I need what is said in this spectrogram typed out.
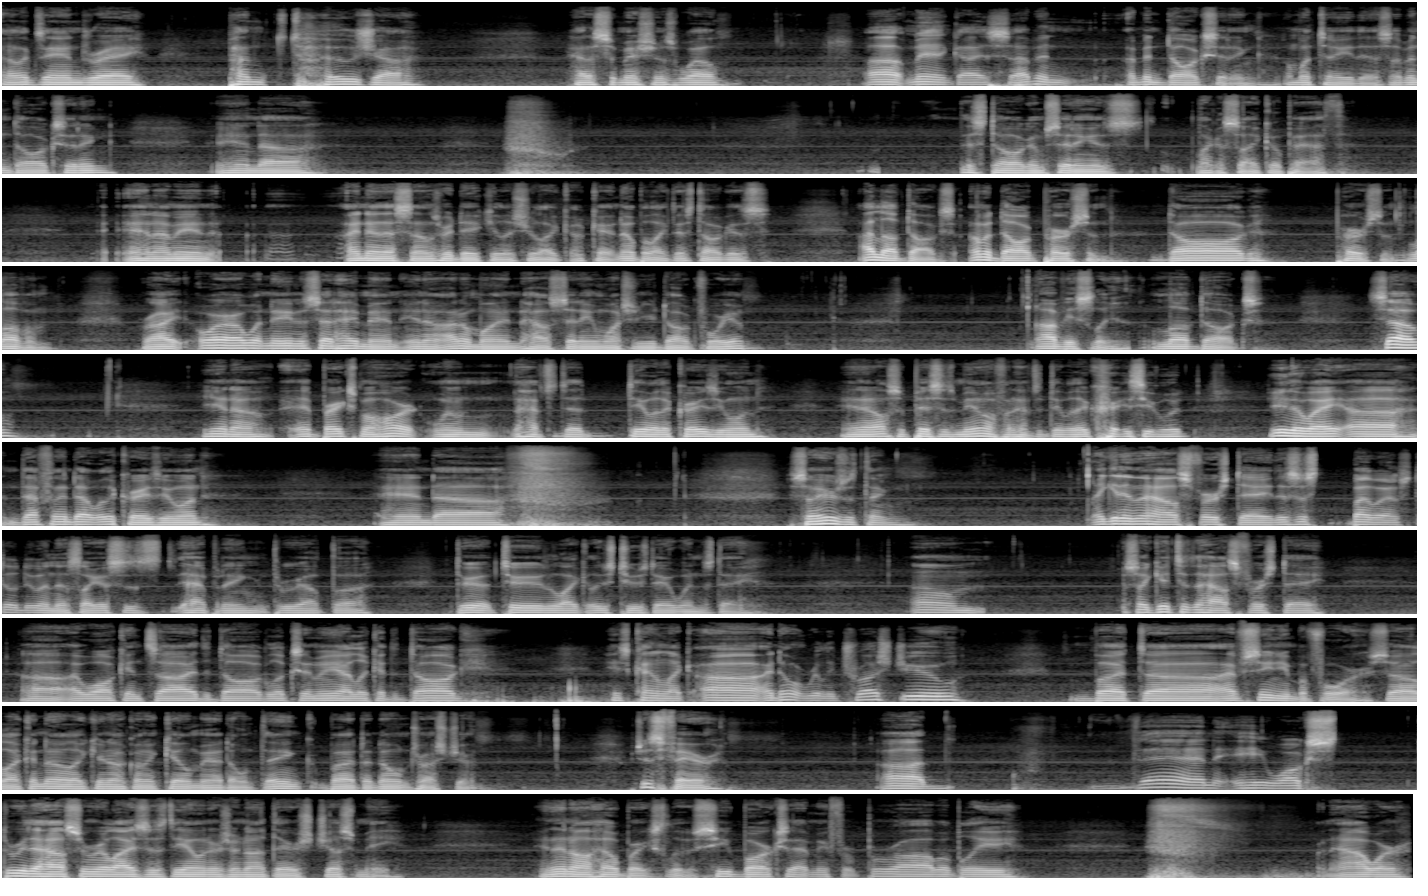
Alexandre Pantoja had a submission as well. Uh, man, guys, I've been I've been dog sitting. I'm gonna tell you this. I've been dog sitting, and uh, this dog I'm sitting is like a psychopath. And I mean, I know that sounds ridiculous. You're like, okay, no, but like this dog is. I love dogs. I'm a dog person. Dog person. Love them. Right? Or I wouldn't even said, hey man, you know, I don't mind house sitting and watching your dog for you. Obviously, love dogs. So, you know, it breaks my heart when I have to de- deal with a crazy one. And it also pisses me off when I have to deal with a crazy one. Either way, uh, definitely dealt with a crazy one. And uh, so here's the thing. I get in the house first day. This is, by the way, I'm still doing this. Like this is happening throughout the, through to like at least Tuesday or Wednesday. Um, so I get to the house first day. Uh, I walk inside. The dog looks at me. I look at the dog. He's kind of like, uh, I don't really trust you, but uh, I've seen you before. So, like, I know, like, you're not going to kill me, I don't think, but I don't trust you. Which is fair. Uh, then he walks through the house and realizes the owners are not there. It's just me. And then all hell breaks loose. He barks at me for probably an hour.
